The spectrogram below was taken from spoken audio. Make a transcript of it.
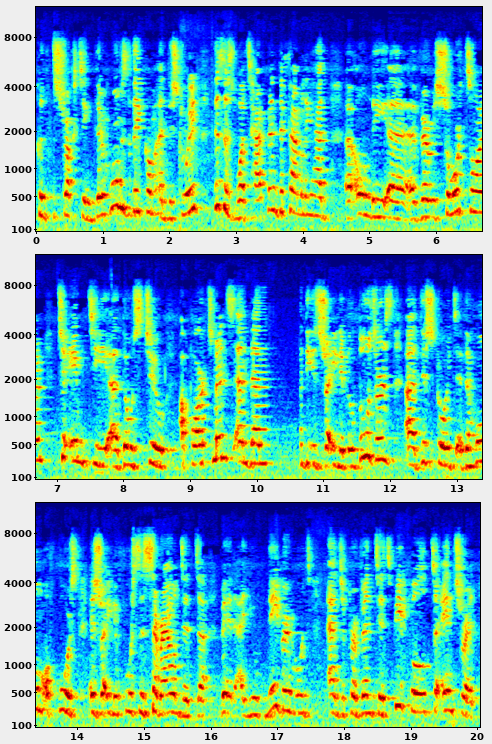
constructing their homes, they come and destroy it. This is what's happened. The family had uh, only uh, a very short time to empty uh, those two apartments and then the Israeli bulldozers uh, destroyed the home. Of course, Israeli forces surrounded uh, Bir Ayyub neighborhood and prevented people to enter it.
